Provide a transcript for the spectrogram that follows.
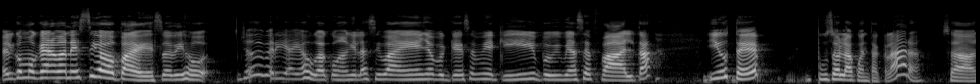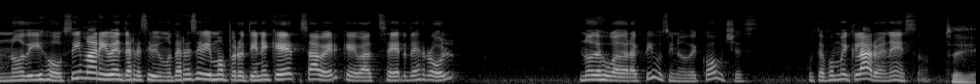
Él como que amaneció para eso. Dijo, yo debería ir a jugar con Águilas Cibaeñas porque ese es mi equipo y me hace falta. Y usted puso la cuenta clara. O sea, no dijo, sí, Manny, ven, te recibimos, te recibimos, pero tiene que saber que va a ser de rol no de jugador activo, sino de coaches. Usted fue muy claro en eso. Sí.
